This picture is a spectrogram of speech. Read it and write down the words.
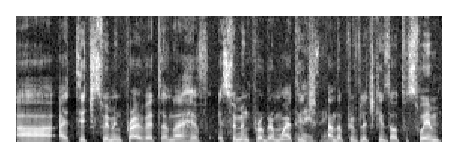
Uh, I teach swimming private, and I have a swimming program where I teach Amazing. underprivileged kids how to swim.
